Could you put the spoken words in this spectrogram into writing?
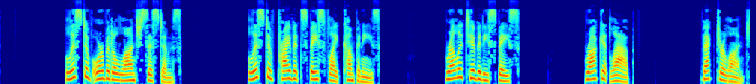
List of orbital launch systems List of private spaceflight companies Relativity space. Rocket Lab. Vector launch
